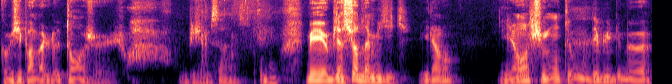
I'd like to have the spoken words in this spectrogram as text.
comme j'ai pas mal de temps, je, et puis j'aime ça, c'est trop bon. Mais euh, bien sûr, de la musique, évidemment. Évidemment, je suis monté au début de.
